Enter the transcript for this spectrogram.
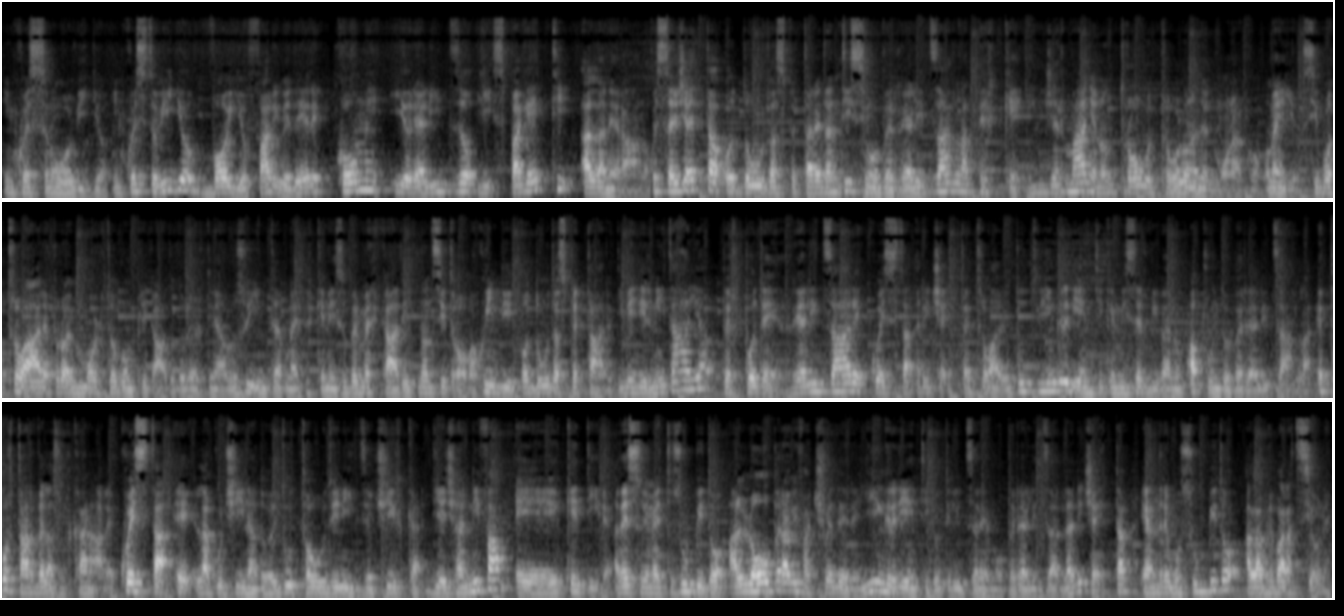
in questo nuovo video. In questo video voglio farvi vedere come io realizzo gli spaghetti alla Nerano. Questa ricetta ho dovuto aspettare tantissimo per realizzarla perché in Germania non trovo il provolone del Monaco. O meglio, si può trovare però è molto complicato dover ordinarlo su internet perché nei supermercati non si trova. Quindi ho dovuto aspettare di venire in Italia per poter realizzare questa ricetta e trovare tutti gli ingredienti che mi servivano appunto per realizzarla e portarvela sul canale. Questa è la cucina dove tutto ha avuto avuto inizio circa dieci anni fa e che dire, adesso vi metto subito all'opera, vi faccio vedere gli ingredienti che utilizzeremo per realizzare la ricetta e andremo subito alla preparazione.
